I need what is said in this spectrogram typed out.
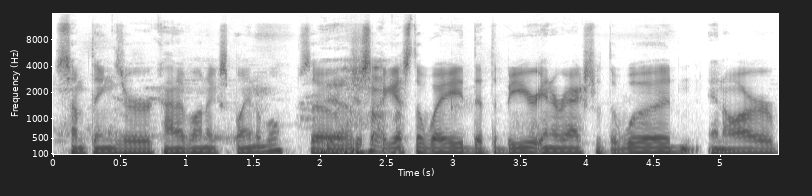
some things are kind of unexplainable. So Yeah. just I guess the way that the beer interacts with the wood in our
